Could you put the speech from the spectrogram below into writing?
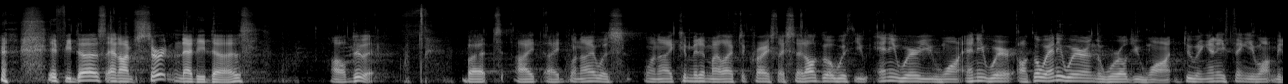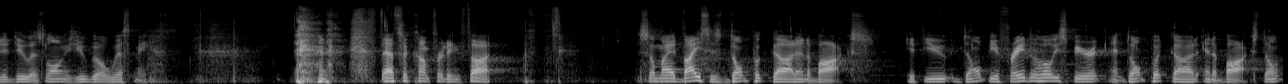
if He does, and I'm certain that He does, I'll do it. But I, I, when, I was, when I committed my life to Christ, I said, I'll go with you anywhere you want, anywhere, I'll go anywhere in the world you want, doing anything you want me to do as long as you go with me. That's a comforting thought. So, my advice is don't put God in a box. If you don't be afraid of the Holy Spirit and don't put God in a box, don't,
